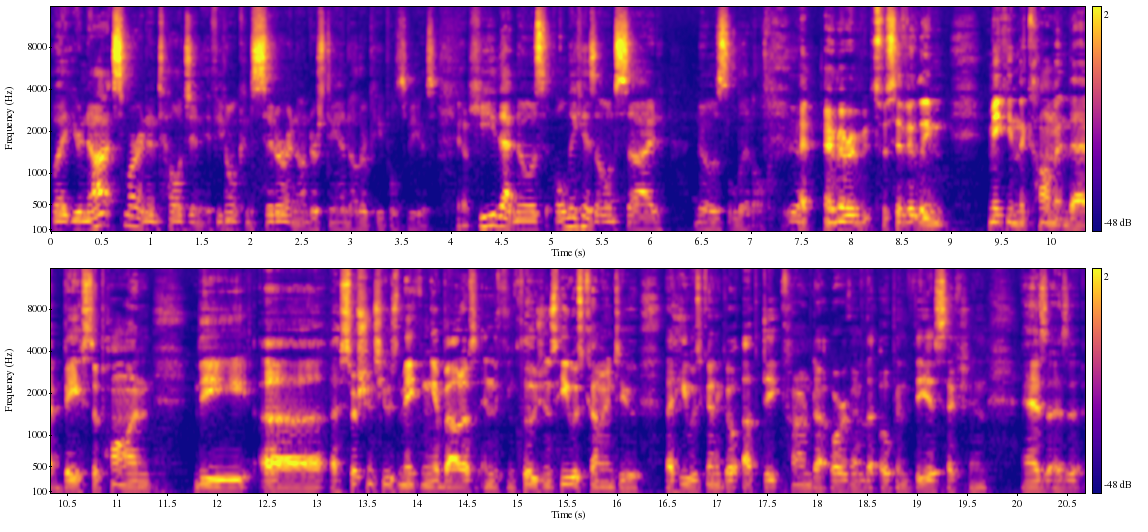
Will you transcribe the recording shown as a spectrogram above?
But you're not smart and intelligent if you don't consider and understand other people's views. Yep. He that knows only his own side knows little. I, I remember specifically making the comment that based upon the uh, assertions he was making about us and the conclusions he was coming to, that he was going to go update carm.org under the open theist section as, as a,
